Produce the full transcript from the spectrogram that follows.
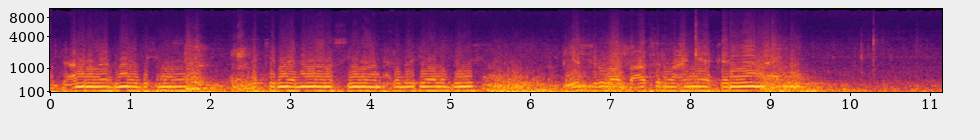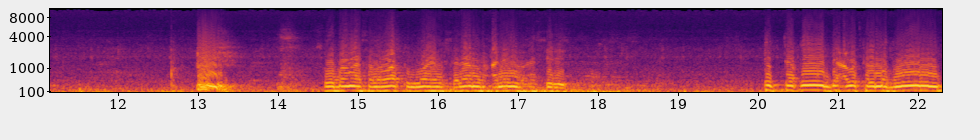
رب علمنا بما جهلنا وذكرنا بما نسينا بفضلك يا لطيف يسر وتعسر وعين كريم صوبنا صلوات الله وسلامه عليه وحسره اتقي دعوة المظلوم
